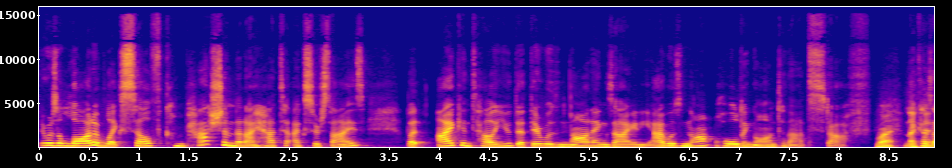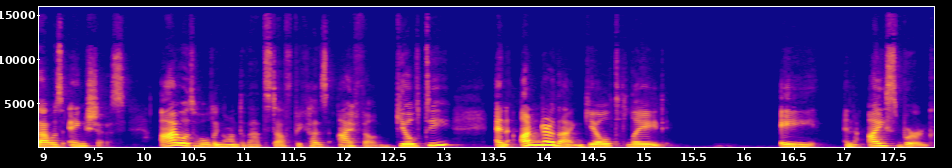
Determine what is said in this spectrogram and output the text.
there was a lot of like self compassion that I had to exercise. But I can tell you that there was not anxiety. I was not holding on to that stuff. Right. Okay. Because I was anxious. I was holding on to that stuff because I felt guilty. And under that guilt laid a an iceberg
